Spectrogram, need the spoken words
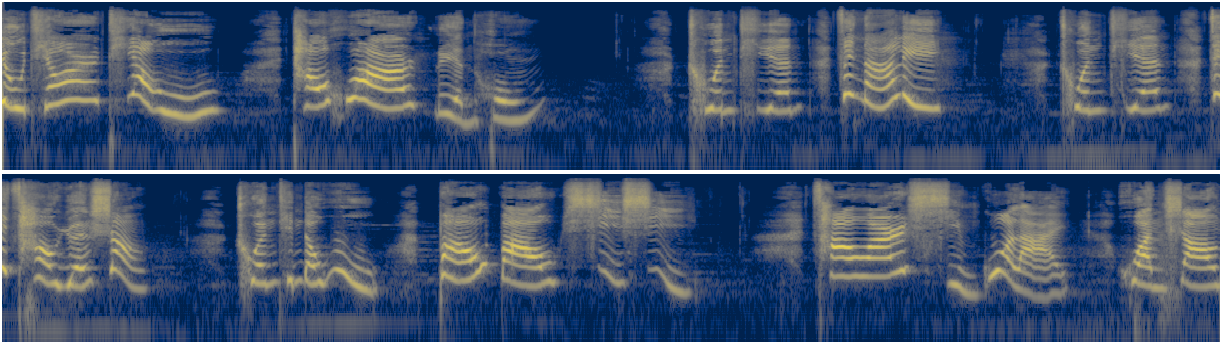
柳条儿跳舞，桃花儿脸红。春天在哪里？春天在草原上。春天的雾薄薄细细，草儿醒过来。换上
